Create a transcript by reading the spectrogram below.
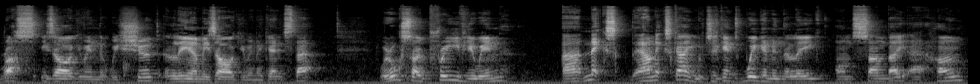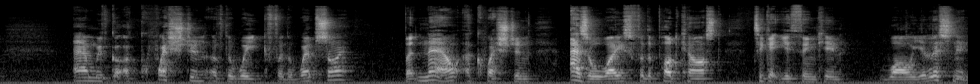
Russ is arguing that we should, Liam is arguing against that. We're also previewing uh, next our next game, which is against Wigan in the league on Sunday at home. And we've got a question of the week for the website. But now, a question, as always, for the podcast to get you thinking while you're listening.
